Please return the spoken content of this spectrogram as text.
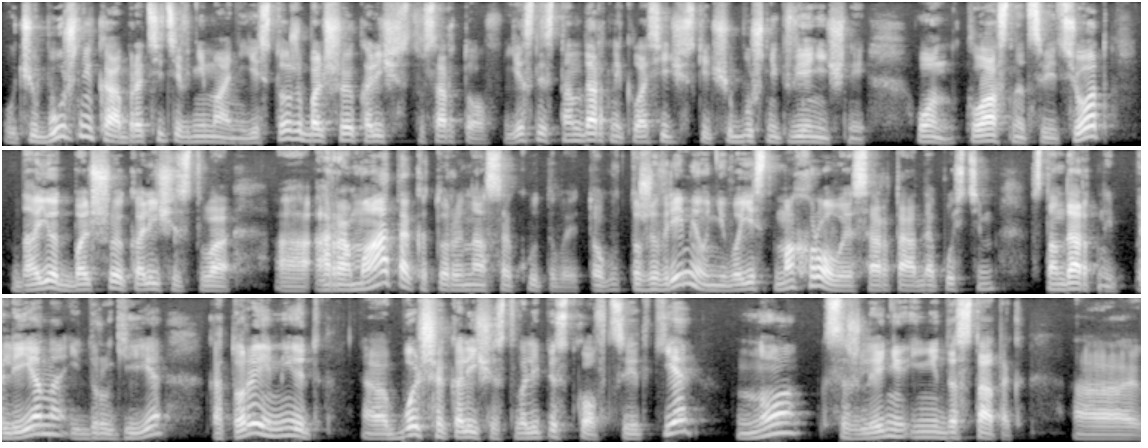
У чубушника, обратите внимание, есть тоже большое количество сортов. Если стандартный классический чубушник веничный, он классно цветет, дает большое количество а, аромата, который нас окутывает, то в то же время у него есть махровые сорта, допустим, стандартный плена и другие, которые имеют а, большее количество лепестков в цветке, но, к сожалению, и недостаток. А,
